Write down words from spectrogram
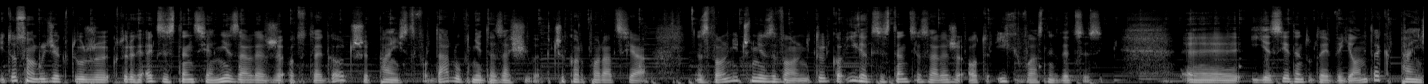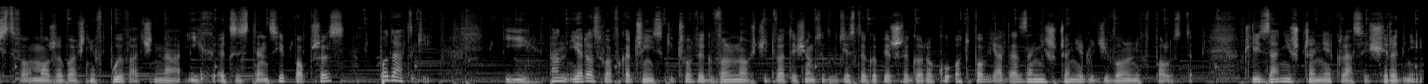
I to są ludzie, którzy, których egzystencja nie zależy od tego, czy państwo da lub nie da zasiłek, czy korporacja zwolni, czy nie zwolni, tylko ich egzystencja zależy od ich własnych decyzji. E, jest jeden tutaj wyjątek. Państwo może właśnie wpływać na ich egzystencję poprzez podatki. I pan Jarosław Kaczyński, człowiek wolności 2021 roku, odpowiada za niszczenie ludzi wolnych w Polsce, czyli za niszczenie klasy średniej.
